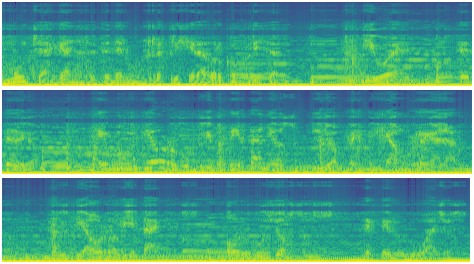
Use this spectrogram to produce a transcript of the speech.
Muchas ganas de tener un refrigerador con freezer. Y bueno, se te dio. En Multiahorro cumplimos 10 años y los festejamos regalando. Multiahorro 10 años. Orgullosos de ser uruguayos.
